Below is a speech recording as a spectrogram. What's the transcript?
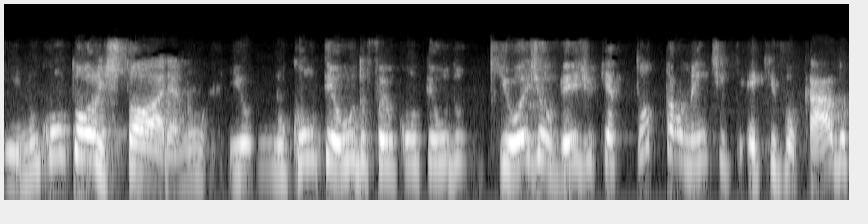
e não contou a história. Não, e no conteúdo foi um conteúdo que hoje eu vejo que é totalmente equivocado,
